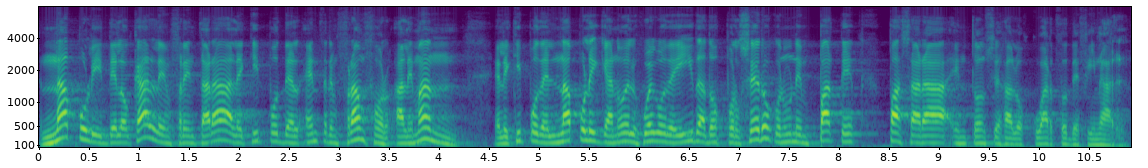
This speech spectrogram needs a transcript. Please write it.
Napoli de local enfrentará al equipo del Eintracht Frankfurt alemán. El equipo del Napoli ganó el juego de ida 2 por 0 con un empate pasará entonces a los cuartos de final.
